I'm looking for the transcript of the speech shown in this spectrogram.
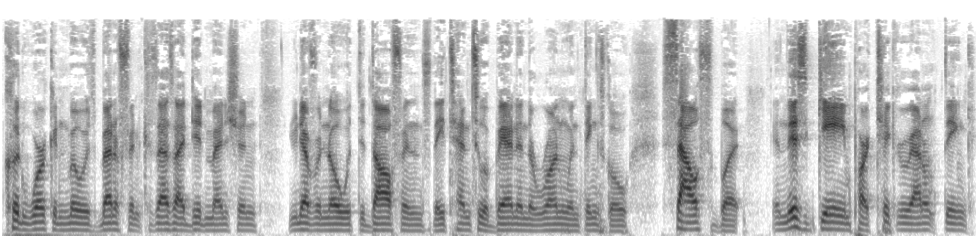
could work in Miller's benefit. Because as I did mention, you never know with the Dolphins; they tend to abandon the run when things go south. But in this game, particularly, I don't think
